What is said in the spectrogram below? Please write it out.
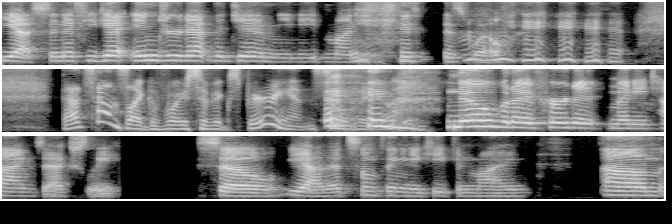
Yes, and if you get injured at the gym, you need money as well. that sounds like a voice of experience. no, but I've heard it many times actually. So, yeah, that's something to keep in mind. Um,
